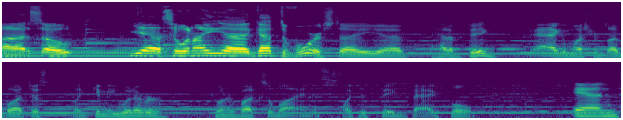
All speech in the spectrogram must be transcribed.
Uh, so, yeah. So when I uh, got divorced, I uh, had a big bag of mushrooms. I bought just like give me whatever, two hundred bucks will buy, and it's like this big bag full. And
